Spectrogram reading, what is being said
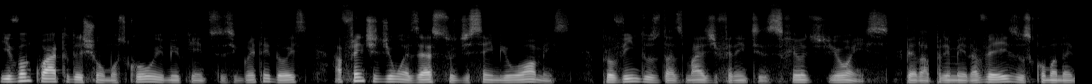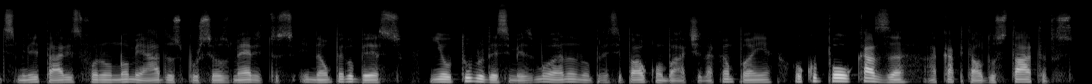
Ivan IV deixou Moscou em 1552 à frente de um exército de 100 mil homens, provindos das mais diferentes regiões. Pela primeira vez, os comandantes militares foram nomeados por seus méritos e não pelo berço. Em outubro desse mesmo ano, no principal combate da campanha, ocupou Kazan, a capital dos tátaros.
